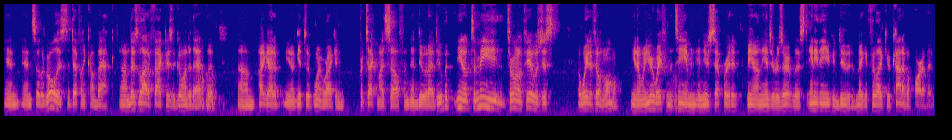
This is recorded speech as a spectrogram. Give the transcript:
And and so the goal is to definitely come back. Um, there's a lot of factors that go into that, but Um, I got to you know get to a point where I can protect myself and, and do what I do. But you know, to me, throwing on the field was just a way to feel normal. You know, when you're away from the team and you're separated, being on the injured reserve list, anything you can do to make it feel like you're kind of a part of it.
